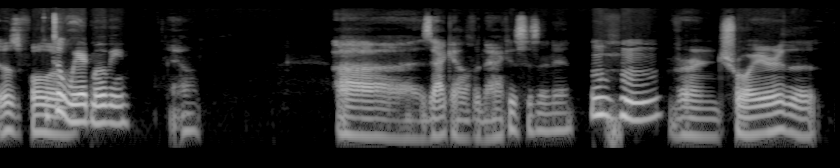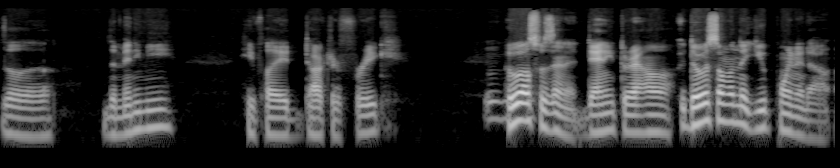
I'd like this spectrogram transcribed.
it was full It's of a weird movie. Yeah. Uh, Zach Galifianakis is in it. Mm-hmm. Verne Troyer, the the the mini me, he played Doctor Freak. Who else was in it? Danny Trejo. There was someone that you pointed out.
